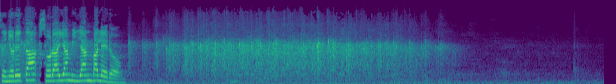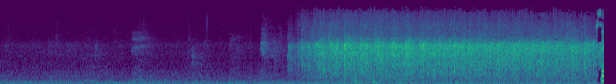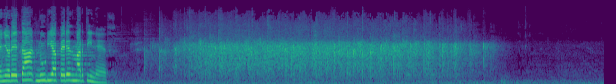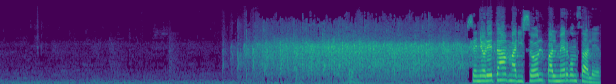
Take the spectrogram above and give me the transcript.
Señoreta Soraya Millán Valero. Señoreta Nuria Pérez Martínez. Señoreta Marisol Palmer González.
